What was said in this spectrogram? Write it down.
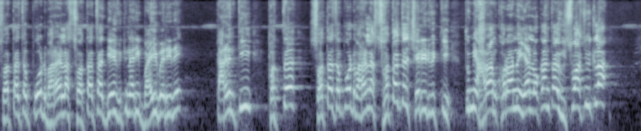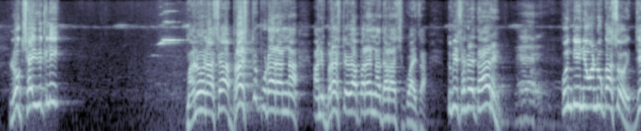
स्वतःचं पोट भरायला स्वतःचा देह विकणारी बाई बरी रे. कारण ती फक्त स्वतःचं पोट भरायला स्वतःचं शरीर विकती. तुम्ही हरामखोरानं या लोकांचा विश्वास विकला. लोकशाही विकली. म्हणून अशा भ्रष्ट पुढाऱ्यांना आणि भ्रष्ट व्यापाऱ्यांना धडा शिकवायचा. तुम्ही सगळे तयार आहे? कोणती निवडणूक असो जे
